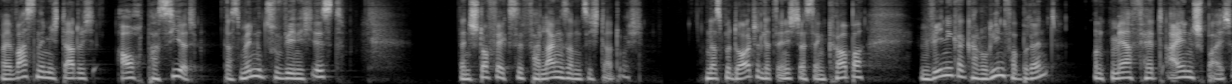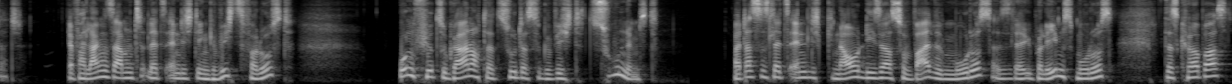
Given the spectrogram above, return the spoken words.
Weil was nämlich dadurch auch passiert, dass wenn du zu wenig isst, dein Stoffwechsel verlangsamt sich dadurch. Und das bedeutet letztendlich, dass dein Körper weniger Kalorien verbrennt und mehr Fett einspeichert. Er verlangsamt letztendlich den Gewichtsverlust und führt sogar noch dazu, dass du Gewicht zunimmst. Weil das ist letztendlich genau dieser Survival-Modus, also der Überlebensmodus des Körpers,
